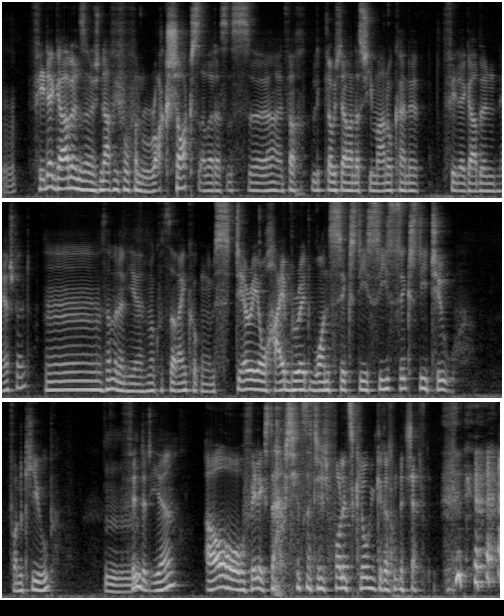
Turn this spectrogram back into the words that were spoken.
Ja. Federgabeln sind natürlich nach wie vor von RockShox, aber das ist äh, einfach, liegt glaube ich daran, dass Shimano keine Federgabeln herstellt. Äh, was haben wir denn hier? Mal kurz da reingucken. Im Stereo Hybrid 160 C62 von Cube mhm. findet ihr Oh, Felix, da habe ich jetzt natürlich voll ins Klo gegriffen. Ich habe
